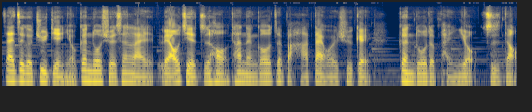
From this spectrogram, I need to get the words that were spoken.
在这个据点有更多学生来了解之后，他能够再把它带回去给更多的朋友知道。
